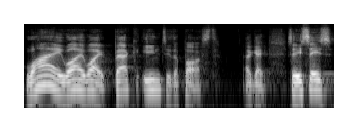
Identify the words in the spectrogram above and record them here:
Why, why, why? Back into the past. Okay. So he says,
